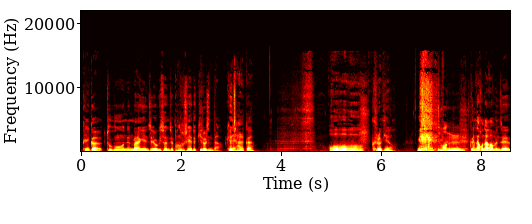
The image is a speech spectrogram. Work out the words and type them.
그러니까 두 분은 만약에 이제 여기서 이제 방송 시간이 더 길어진다. 괜찮을까요? 어 그러게요. 전 끝나고 나가면 이제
